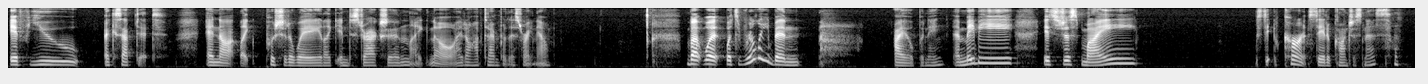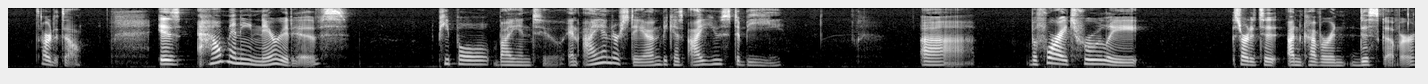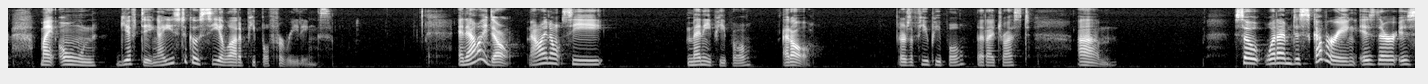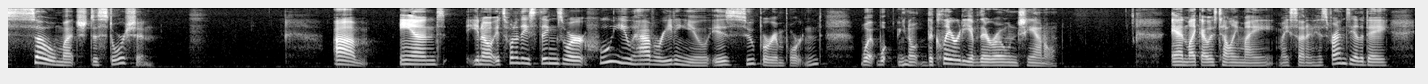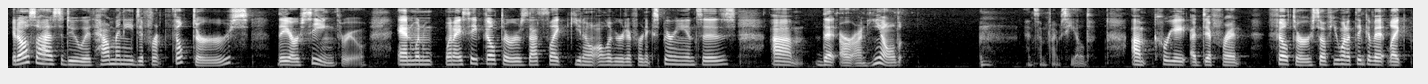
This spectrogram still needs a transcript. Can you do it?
if you accept it and not like push it away like in distraction like no I don't have time for this right now. But what what's really been eye-opening and maybe it's just my st current state of consciousness it's hard to tell is how many narratives people buy into. And I understand because I used to be, uh, before I truly started to uncover and discover my own gifting, I used to go see a lot of people for readings. And now I don't. Now I don't see many people at all. There's a few people that I trust. Um, so what I'm discovering is there is so much distortion. Um, and you know, it's one of these things where who you have reading you is super important. What, what you know, the clarity of their own channel. And like I was telling my my son and his friends the other day, it also has to do with how many different filters they are seeing through. And when when I say filters, that's like, you know, all of your different experiences um, that are unhealed and sometimes healed um, create a different filter. So if you want to think of it like,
